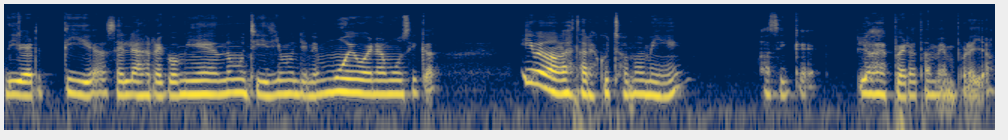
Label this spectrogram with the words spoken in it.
divertida, se las recomiendo muchísimo, tiene muy buena música y me van a estar escuchando a mí, así que los espero también por allá.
